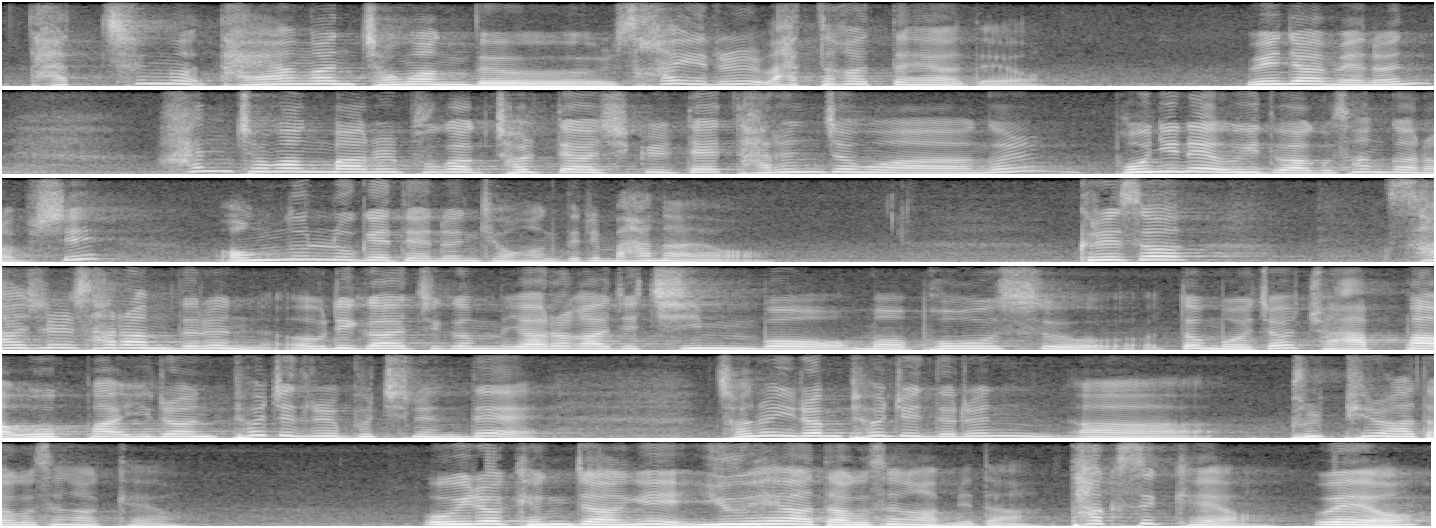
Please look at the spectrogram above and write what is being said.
다층, 다양한 정황들 사이를 왔다 갔다 해야 돼요. 왜냐하면은 한 정황만을 부각 절대화시킬 때 다른 정황을 본인의 의도하고 상관없이 억누르게 되는 경향들이 많아요. 그래서 사실 사람들은 우리가 지금 여러 가지 진보, 뭐 보수, 또 뭐죠? 좌파, 우파 이런 표지들을 붙이는데 저는 이런 표지들은 어, 불필요하다고 생각해요. 오히려 굉장히 유해하다고 생각합니다. 탁식해요. 왜요?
